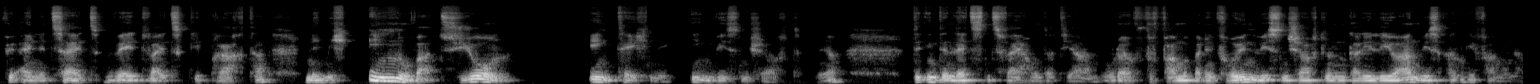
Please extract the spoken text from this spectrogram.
für eine Zeit weltweit gebracht hat, nämlich Innovation in Technik, in Wissenschaft, ja, in den letzten 200 Jahren. Oder fangen wir bei den frühen Wissenschaftlern Galileo an, wie es angefangen hat.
